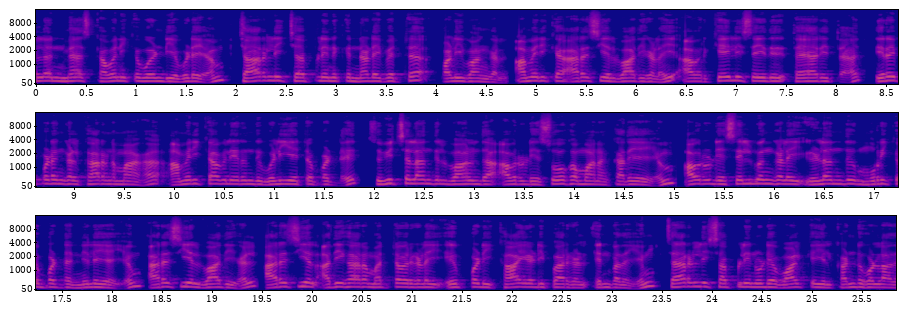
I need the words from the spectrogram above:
எலன் மேஸ் கவனிக்க வேண்டிய விடயம் சார்லி சாப்ளினுக்கு நடைபெற்ற பழிவாங்கல். அமெரிக்க அரசியல்வாதிகளை அவர் கேலி செய்து தயாரித்த திரைப்படங்கள் காரணமாக அமெரிக்காவில் இருந்து வெளியேற்றப்பட்டு சுவிட்சர்லாந்தில் வாழ்ந்த அவருடைய சோகமான கதையையும் அவருடைய செல்வங்களை இழந்து முறிக்கப்பட்ட நிலையையும் அரசியல்வாதி வாதிகள் அரசியல் அதிகாரமற்றவர்களை எப்படி காயடிப்பார்கள் என்பதையும் சார்லி சப்ளினுடைய வாழ்க்கையில் கண்டுகொள்ளாத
